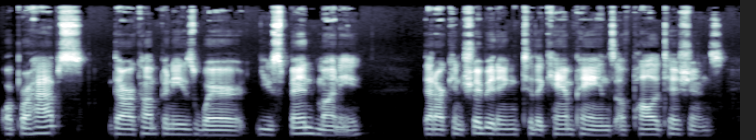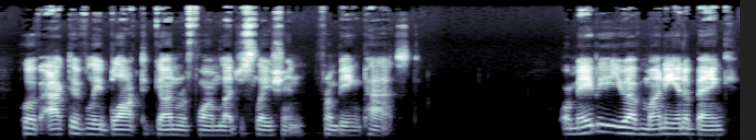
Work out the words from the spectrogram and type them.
Or perhaps there are companies where you spend money that are contributing to the campaigns of politicians who have actively blocked gun reform legislation from being passed. Or maybe you have money in a bank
